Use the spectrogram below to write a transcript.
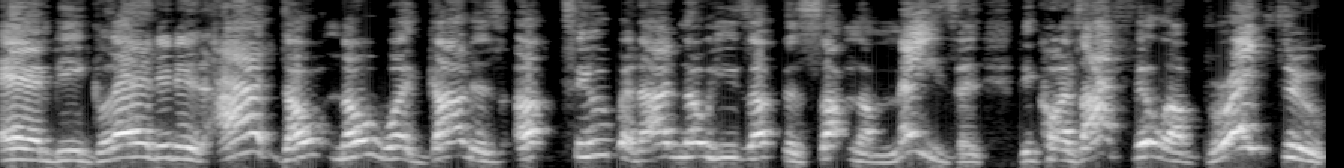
and be glad in it. I don't know what God is up to, but I know He's up to something amazing because I feel a breakthrough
